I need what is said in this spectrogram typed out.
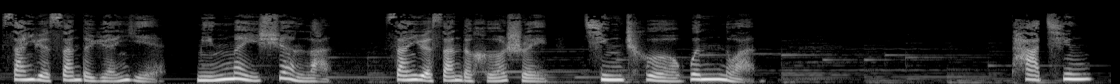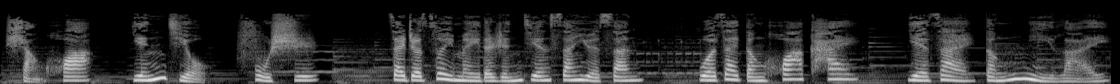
三月三的原野明媚绚烂，三月三的河水清澈温暖。踏青、赏花、饮酒、赋诗，在这最美的人间三月三，我在等花开，也在等你来。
